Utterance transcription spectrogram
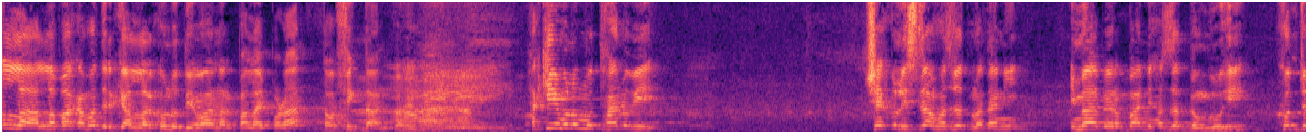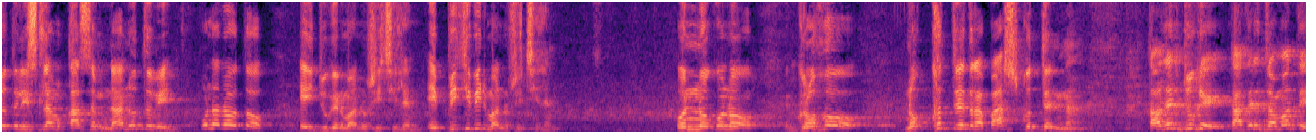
আল্লাহ আল্লাহ পাক আমাদেরকে আল্লাহর কোনো দেওয়ানার পালায় পড়ার তৌফিক দান করেন। হাকিম উলম্মদ থানবী শেখুল ইসলাম হজরত মাদানী ইমাম রব্বানী হজরত গঙ্গুহি, খুদ্জতুল ইসলাম কাসেম নানুতবি, ওনারাও তো এই যুগের মানুষই ছিলেন, এই পৃথিবীর মানুষই ছিলেন। অন্য কোনো গ্রহ নক্ষত্রে তারা বাস করতেন না। তাদের যুগে, তাদের জামাতে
